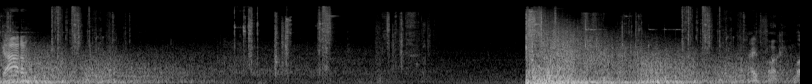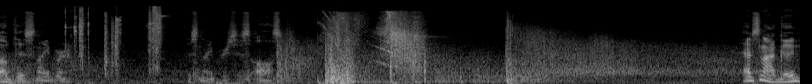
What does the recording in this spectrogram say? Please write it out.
Got him. I fucking love this sniper. This sniper's just awesome. That's not good.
